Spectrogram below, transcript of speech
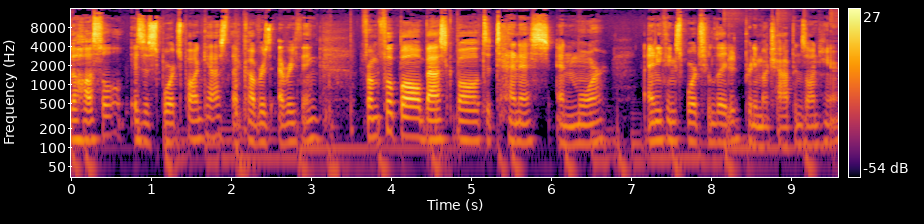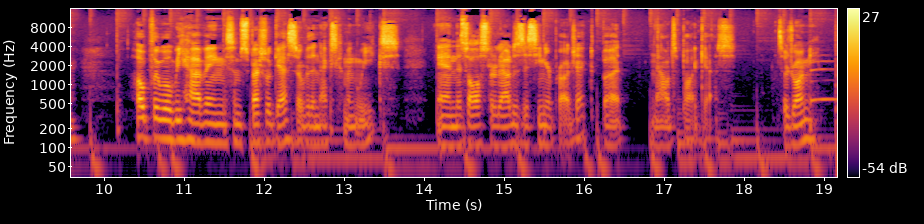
The Hussle is a sports podcast that covers everything from football, basketball to tennis and more. Anything sports related pretty much happens on here. Hopefully, we'll be having some special guests over the next coming weeks. And this all started out as a senior project, but now it's a podcast. So join me.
